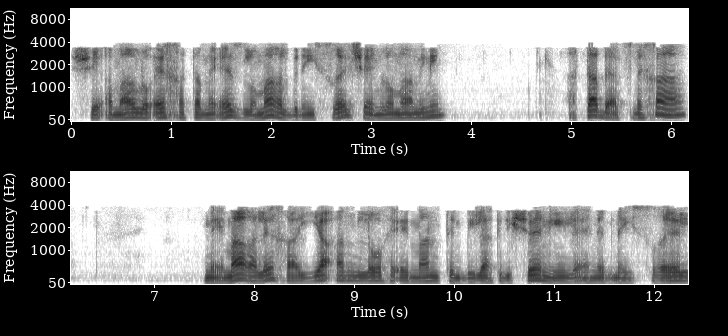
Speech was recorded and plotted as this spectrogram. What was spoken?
שאמר לו, איך אתה מעז לומר על בני ישראל שהם לא מאמינים? אתה בעצמך, נאמר עליך, יען לא האמנתם בי להקדישני לעיני בני ישראל,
